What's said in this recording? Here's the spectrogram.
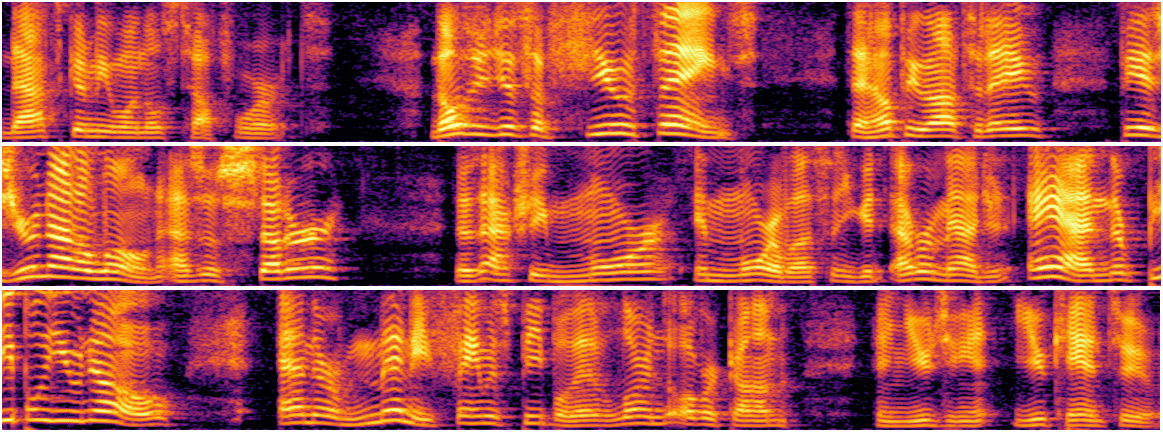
that's going to be one of those tough words. Those are just a few things to help you out today because you're not alone. As a stutterer, there's actually more and more of us than you could ever imagine. And there are people you know, and there are many famous people that have learned to overcome, and you can, you can too.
